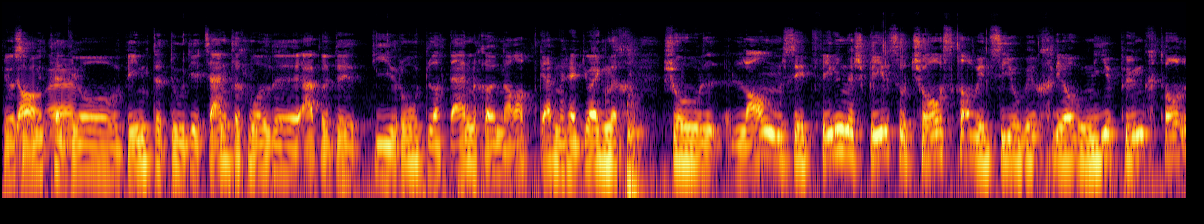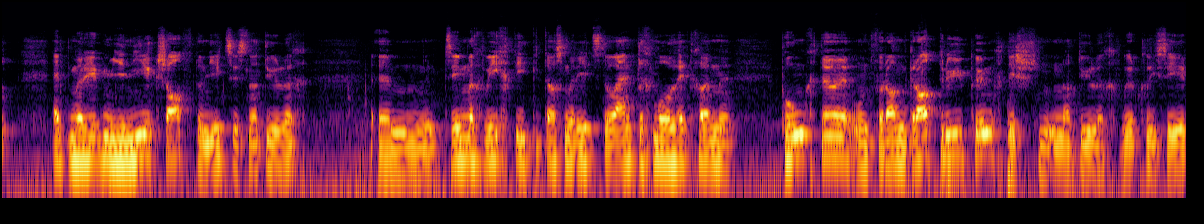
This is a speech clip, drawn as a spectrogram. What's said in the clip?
Ja, somit ja, hat ähm, ja Winterthur jetzt endlich mal de, eben de, die rote Laterne können abgeben Man hat ja eigentlich schon lange, seit vielen Spielen so die Chance gehabt, weil sie ja wirklich auch nie Punkte holt. Hat man irgendwie nie geschafft und jetzt ist es natürlich ähm, ziemlich wichtig, dass man jetzt da endlich mal hat können punkten und vor allem gerade drei Punkte ist natürlich wirklich sehr,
